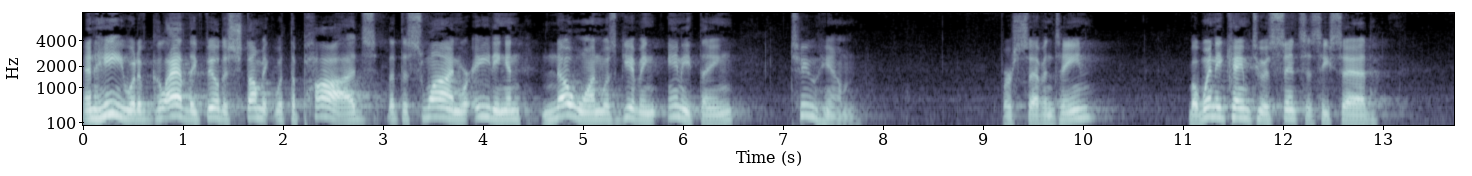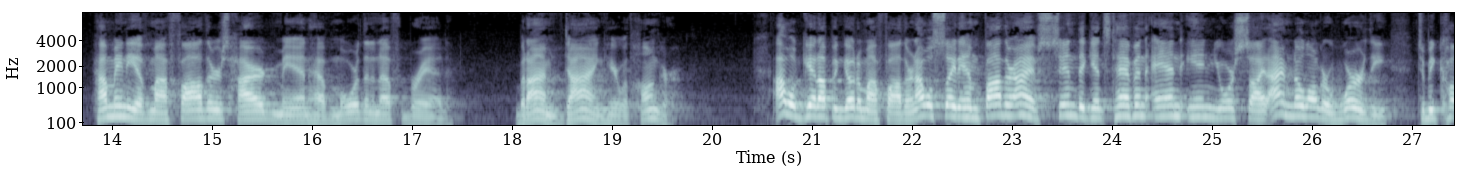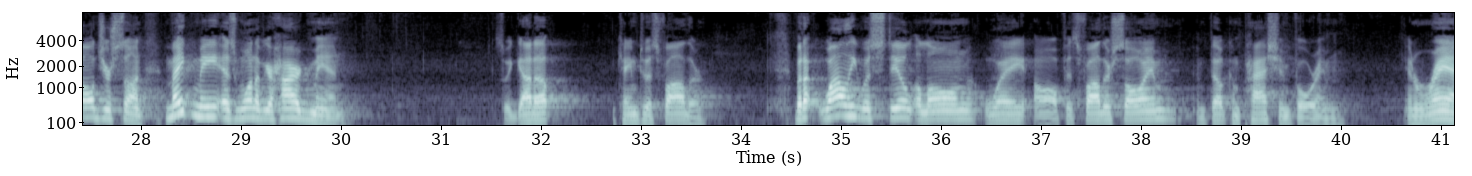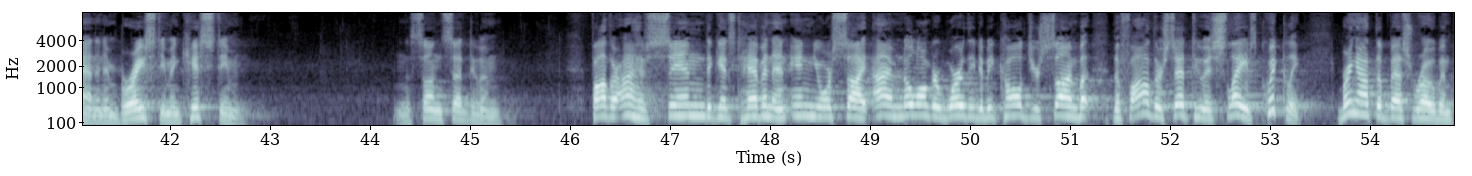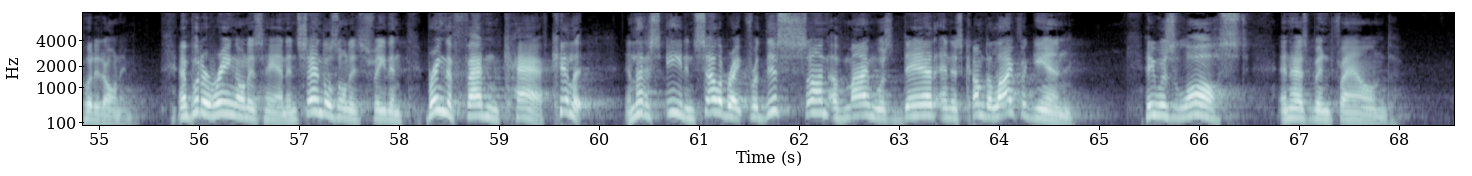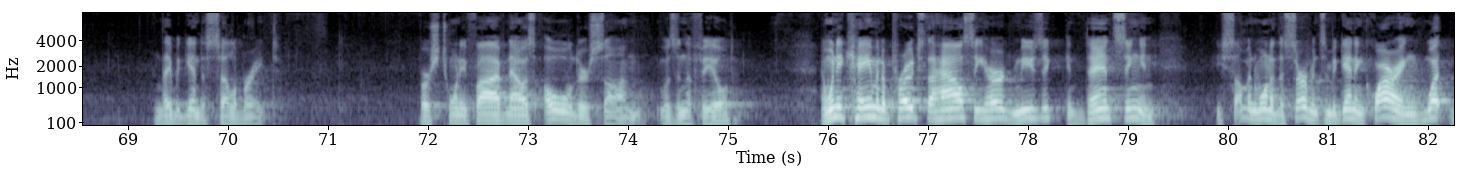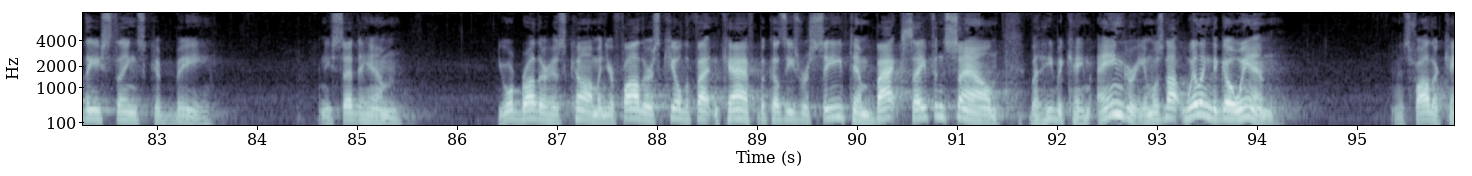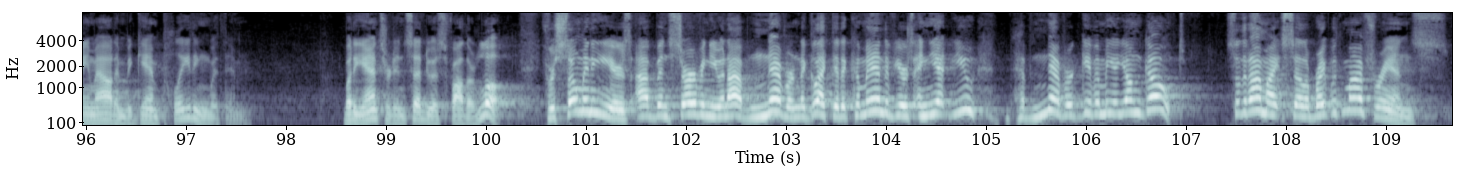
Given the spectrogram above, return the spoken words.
and he would have gladly filled his stomach with the pods that the swine were eating, and no one was giving anything to him. Verse 17 But when he came to his senses, he said, How many of my father's hired men have more than enough bread? But I am dying here with hunger. I will get up and go to my father, and I will say to him, Father, I have sinned against heaven and in your sight. I am no longer worthy to be called your son. Make me as one of your hired men. So he got up and came to his father. But uh, while he was still a long way off, his father saw him and felt compassion for him, and ran and embraced him and kissed him. And the son said to him, Father, I have sinned against heaven and in your sight. I am no longer worthy to be called your son. But the father said to his slaves, Quickly, bring out the best robe and put it on him and put a ring on his hand and sandals on his feet, and bring the fattened calf, kill it, and let us eat and celebrate. For this son of mine was dead and has come to life again. He was lost and has been found. And they began to celebrate. Verse 25 Now his older son was in the field. And when he came and approached the house, he heard music and dancing, and he summoned one of the servants and began inquiring what these things could be. And he said to him, your brother has come, and your father has killed the fattened calf because he's received him back safe and sound. But he became angry and was not willing to go in. And his father came out and began pleading with him. But he answered and said to his father, Look, for so many years I've been serving you, and I've never neglected a command of yours, and yet you have never given me a young goat, so that I might celebrate with my friends.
